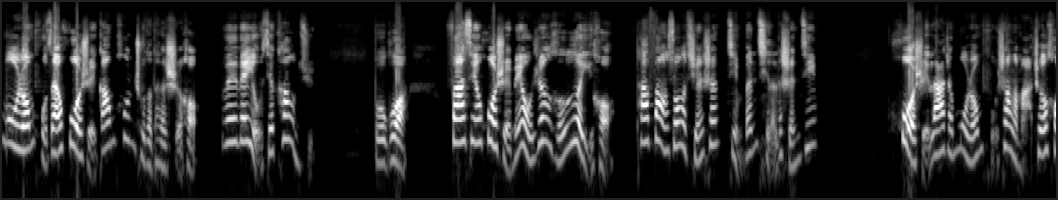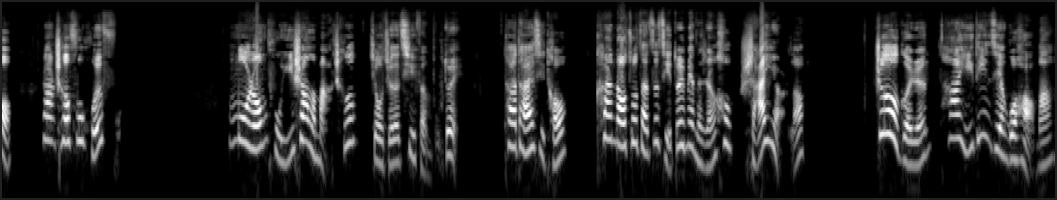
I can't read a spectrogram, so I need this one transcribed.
慕容普在祸水刚碰触到他的时候，微微有些抗拒，不过发现祸水没有任何恶意后。他放松了全身紧绷起来的神经。祸水拉着慕容普上了马车后，让车夫回府。慕容普一上了马车，就觉得气氛不对。他抬起头，看到坐在自己对面的人后，傻眼了。这个人他一定见过好吗？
